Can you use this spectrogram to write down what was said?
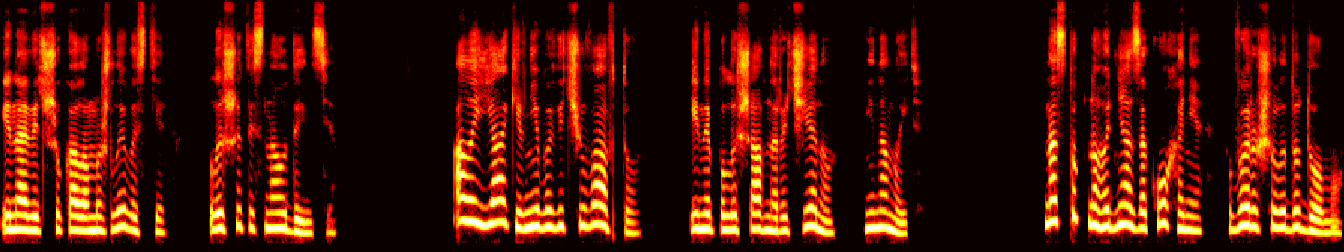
і навіть шукала можливості лишитись наодинці. Але Яків ніби відчував то і не полишав наречену ні на мить. Наступного дня закохані вирушили додому,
